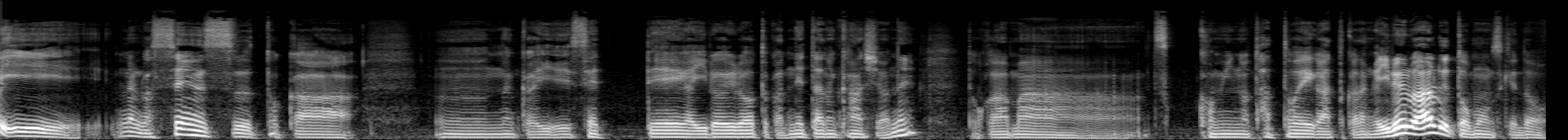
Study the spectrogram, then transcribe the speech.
り、なんかセンスとか、うん、なんか設定がいろいろとか、ネタに関してはね、とか、まあ、ツッコミの例えがとか、なんかいろいろあると思うんですけど、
